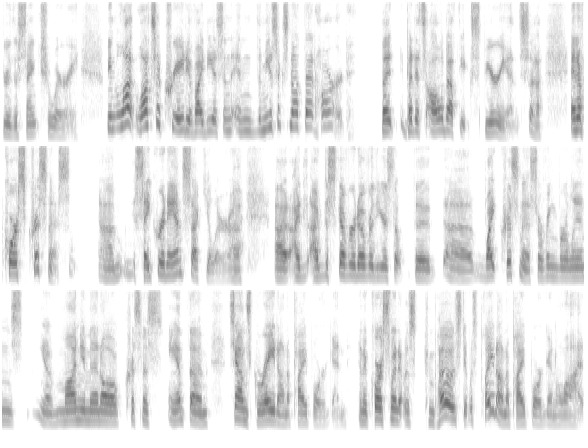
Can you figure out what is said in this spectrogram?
through the sanctuary. I mean, lot, lots of creative ideas, and, and the music's not that hard, but but it's all about the experience. Uh, and of course, Christmas, um, sacred and secular. Uh, uh, I, I've discovered over the years that the uh, White Christmas, Irving Berlin's you know monumental Christmas anthem, sounds great on a pipe organ. And of course, when it was composed, it was played on a pipe organ a lot.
